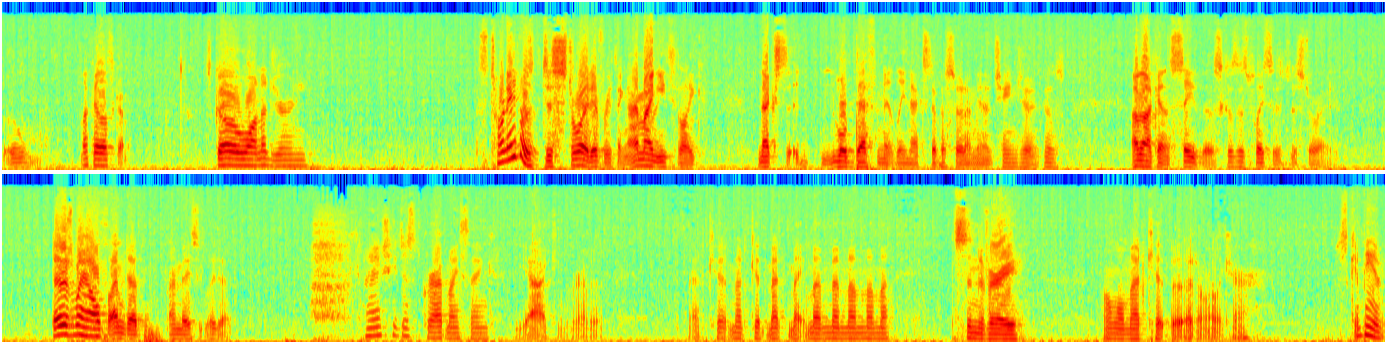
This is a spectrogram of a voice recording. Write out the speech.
Boom. Okay, let's go. Let's go on a journey. This tornado's destroyed everything. I might need to, like, next, well, definitely next episode I'm going to change it, because I'm not going to save this, because this place is destroyed. There's my health. I'm dead. I'm basically dead. can I actually just grab my thing? Yeah, I can grab it. Medkit, medkit, med, med, med, med, med, med, med. This isn't a very normal medkit, but I don't really care. Just give me a,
